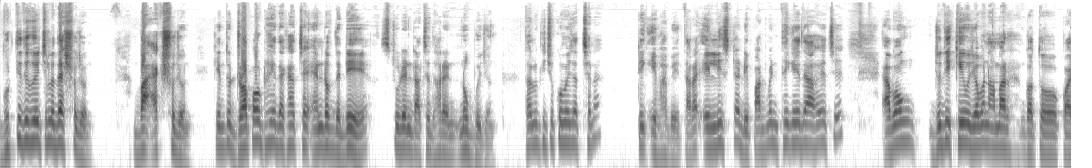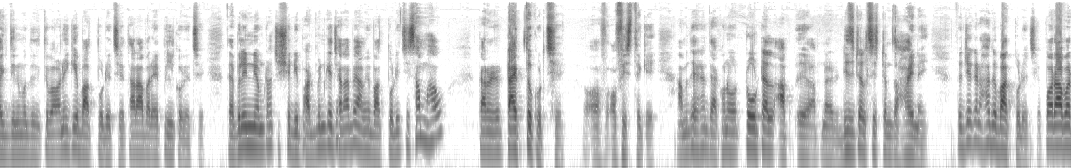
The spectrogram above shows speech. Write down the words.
ভর্তিতে হয়েছিল দেড়শো জন বা একশো জন। কিন্তু ড্রপ আউট হয়ে দেখা যাচ্ছে end of the day student আছে ধরেন নব্বই জন। তাহলে কিছু কমে যাচ্ছে না? ঠিক এভাবে। তারা এই লিস্টটা ডিপার্টমেন্ট থেকে দেওয়া হয়েছে এবং যদি কেউ, যেমন আমার গত কয়েকদিনের মধ্যে দেখতে পাই অনেকেই বাদ পড়েছে, তারা আবার অ্যাপিল করেছে। তো অ্যাপিলের নিয়মটা হচ্ছে সে ডিপার্টমেন্টকে জানাবে, আমি বাদ পড়েছি সামহাও কারণ এটা টাইপ তো করছে অফ- অফিস থেকে। আমাদের এখানে তো এখনও টোটাল আপ আপনার ডিজিটাল সিস্টেম তো হয় নাই। তো যেখানে হয়তো বাদ পড়েছে। পরে আবার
